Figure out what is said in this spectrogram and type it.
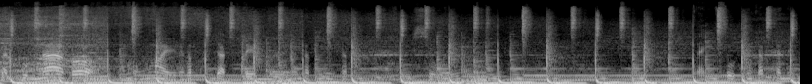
กันปุ่นหน้าก็ของใหม่นะครับ จัดเต็มเลยนะครับนี่ครับสวยแต่งสุดนะครับคันนี้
